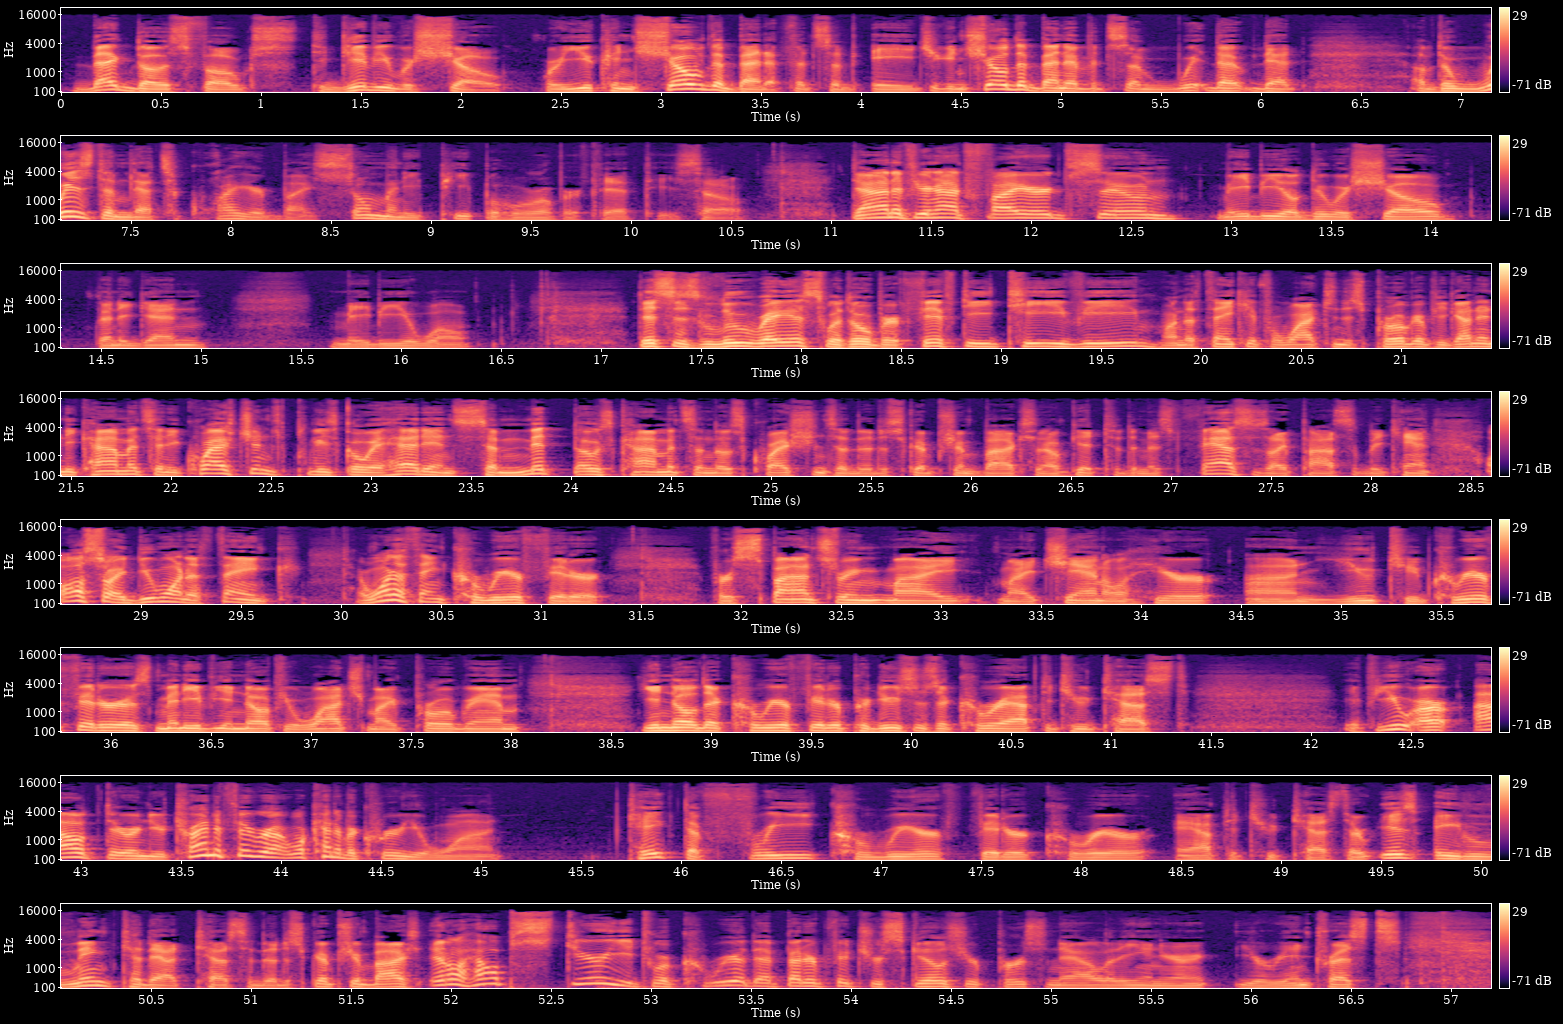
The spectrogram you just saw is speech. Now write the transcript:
beg those folks to give you a show where you can show the benefits of age. You can show the benefits of that of the wisdom that's acquired by so many people who are over 50. So, Don, if you're not fired soon, maybe you'll do a show. Then again, Maybe you won't. This is Lou Reyes with Over 50 TV. I want to thank you for watching this program. If you got any comments, any questions, please go ahead and submit those comments and those questions in the description box, and I'll get to them as fast as I possibly can. Also, I do want to thank I want to thank Career Fitter for sponsoring my my channel here on YouTube. Career Fitter, as many of you know, if you watch my program, you know that Career Fitter produces a career aptitude test if you are out there and you're trying to figure out what kind of a career you want, take the free Career Fitter Career Aptitude Test. There is a link to that test in the description box. It'll help steer you to a career that better fits your skills, your personality, and your, your interests.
